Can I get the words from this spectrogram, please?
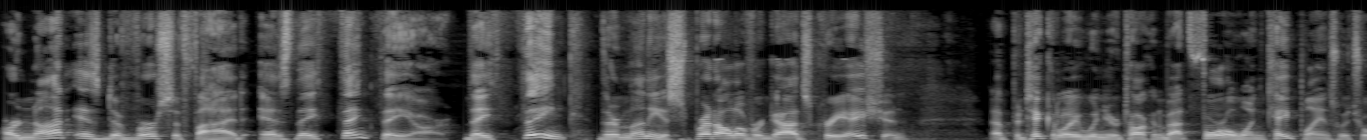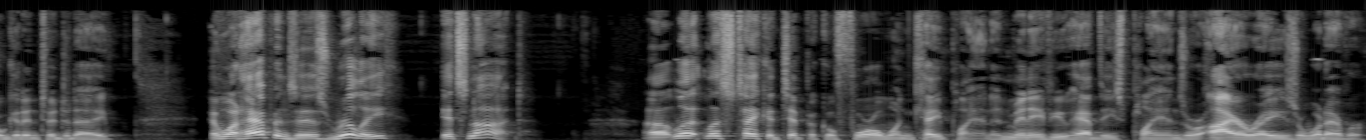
are not as diversified as they think they are. They think their money is spread all over God's creation, uh, particularly when you're talking about 401k plans, which we'll get into today. And what happens is really, it's not. Uh, let, let's take a typical 401k plan, and many of you have these plans or IRAs or whatever.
